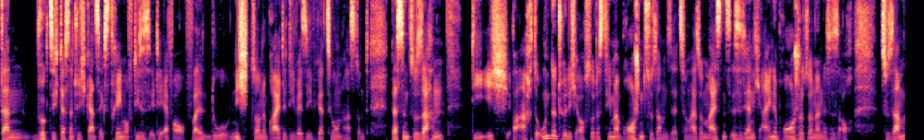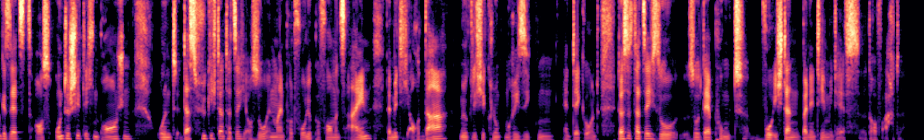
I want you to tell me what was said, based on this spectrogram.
dann wirkt sich das natürlich ganz extrem auf dieses ETF auf, weil du nicht so eine breite Diversifikation hast. Und das sind so Sachen, die ich beachte und natürlich auch so das Thema Branchenzusammensetzung. Also meistens ist es ja nicht eine Branche, sondern es ist auch zusammengesetzt aus unterschiedlichen Branchen und das füge ich dann tatsächlich auch so in mein Portfolio Performance ein, damit ich auch da mögliche Klumpenrisiken entdecke und das ist tatsächlich so so der Punkt, wo ich dann bei den Themen ETFs darauf achte.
